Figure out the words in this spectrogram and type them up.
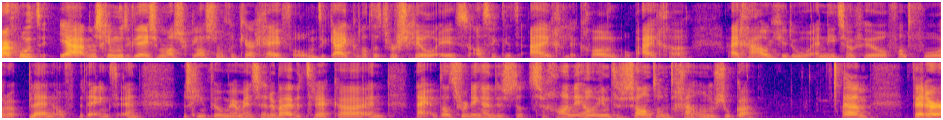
Maar goed, ja, misschien moet ik deze masterclass nog een keer geven om te kijken wat het verschil is als ik het eigenlijk gewoon op eigen, eigen houtje doe en niet zoveel van tevoren plan of bedenkt. En misschien veel meer mensen erbij betrekken en nou ja, dat soort dingen. Dus dat is gewoon heel interessant om te gaan onderzoeken. Um, verder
